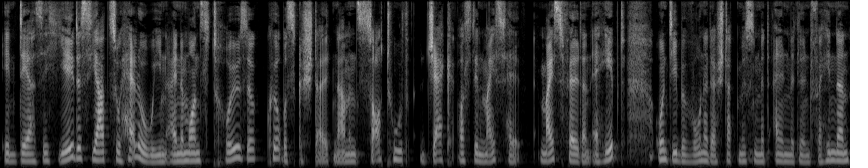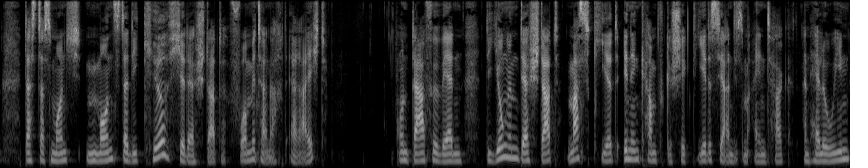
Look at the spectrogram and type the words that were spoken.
in der sich jedes Jahr zu Halloween eine monströse Kürbisgestalt namens Sawtooth Jack aus den Maishel Maisfeldern erhebt und die Bewohner der Stadt müssen mit allen Mitteln verhindern, dass das Mon Monster die Kirche der Stadt vor Mitternacht erreicht. Und dafür werden die Jungen der Stadt maskiert in den Kampf geschickt, jedes Jahr an diesem einen Tag an Halloween.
